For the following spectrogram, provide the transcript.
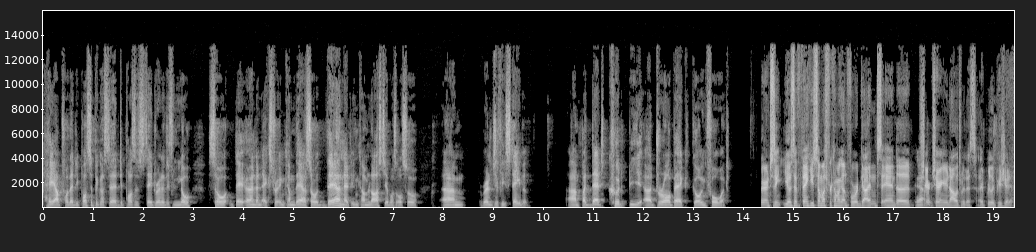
pay up for their deposit because their deposit stayed relatively low. So they earned an extra income there. So their net income last year was also um, relatively stable. Um, but that could be a drawback going forward. Very interesting. Josef, thank you so much for coming on Forward Guidance and uh, yeah. share, sharing your knowledge with us. I really appreciate it.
